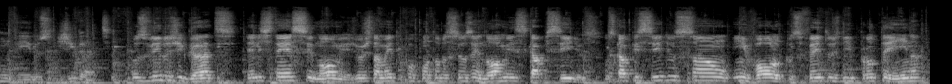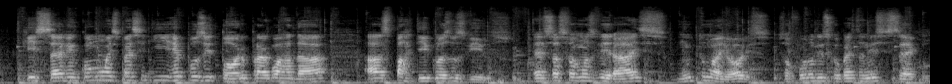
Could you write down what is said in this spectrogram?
um vírus gigante. Os vírus gigantes, eles têm esse nome justamente por conta dos seus enormes capsídeos. Os capsídeos são invólucros feitos de proteína que servem como uma espécie de repositório para guardar as partículas dos vírus. Essas formas virais, muito maiores, só foram descobertas nesse século,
